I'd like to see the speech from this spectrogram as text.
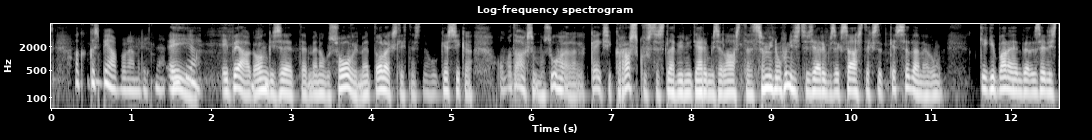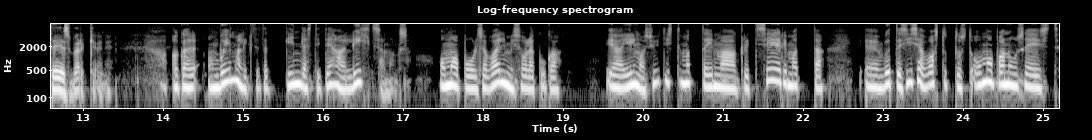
aga kas peab olema lihtne? ei, ei, ei pea, aga ongi see, et me nagu soovime, et oleks lihtne, sest nagu kes ikka, oh ma tahaks, et mu suhe käiks ikka raskustest läbi nüüd järgmisel aastal, et see on minu unistus järgmiseks aastaks, et kes seda nagu, keegi ei pane endale sellist eesmärki, on ju. aga on võimalik teda kindlasti teha lihtsamaks omapoolse valmisolekuga ja ilma süüdistamata, ilma kritiseerimata, võttes ise vastutust oma panuse eest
